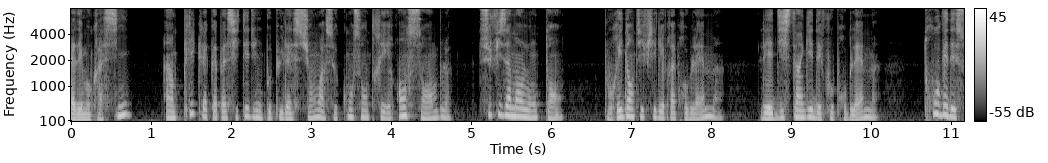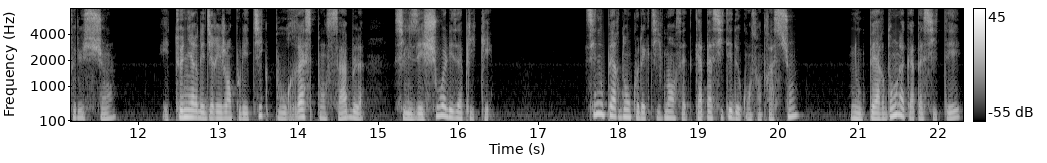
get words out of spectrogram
La démocratie implique la capacité d'une population à se concentrer ensemble suffisamment longtemps pour identifier les vrais problèmes, les distinguer des faux problèmes, trouver des solutions et tenir les dirigeants politiques pour responsables s'ils échouent à les appliquer. Si nous perdons collectivement cette capacité de concentration, nous perdons la capacité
